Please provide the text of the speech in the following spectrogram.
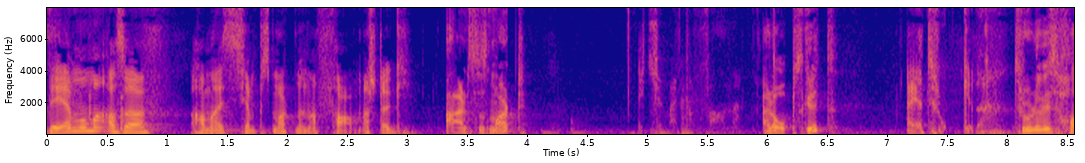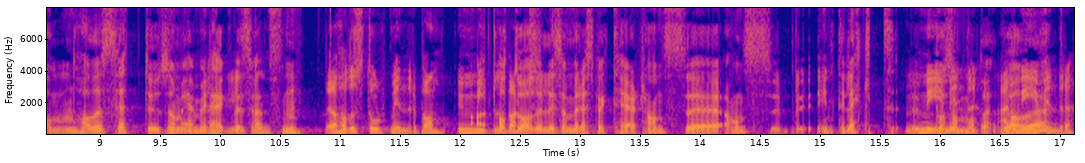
Det må man, altså Han er kjempesmart, men han er faen meg stygg. Er han så smart? Ikke meg da faen. jeg. Er det oppskrytt? Nei, jeg tror ikke det. Tror du hvis han hadde sett ut som Emil Hegle Svendsen, Jeg hadde stolt mindre på han. Umiddelbart. at du hadde liksom respektert hans, eh, hans intellekt mye på samme mindre. måte? Du Nei, hadde mye det? mindre.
